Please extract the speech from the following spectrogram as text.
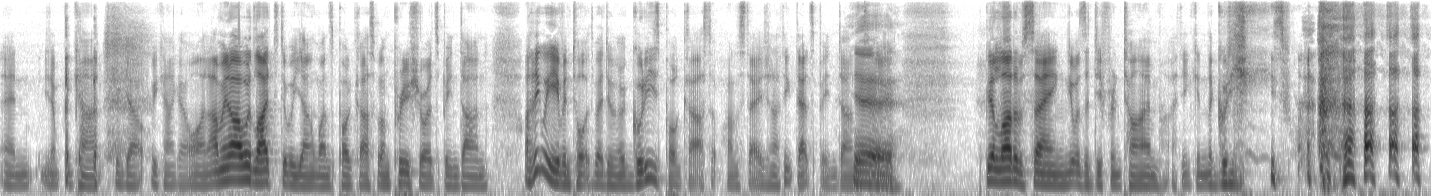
and you know we can't we go we can't go on i mean i would like to do a young ones podcast but i'm pretty sure it's been done i think we even talked about doing a goodies podcast at one stage and i think that's been done Yeah. too be a lot of saying it was a different time i think in the goodies one.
